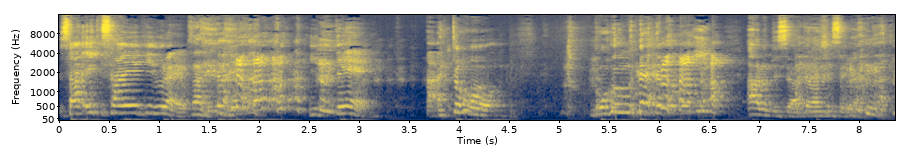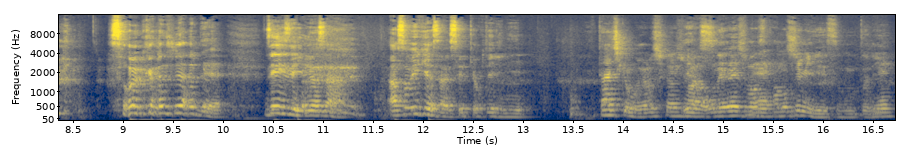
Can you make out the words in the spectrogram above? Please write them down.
3駅、3駅ぐらい。を行って、あと、5分ぐらいのとこにあるんですよ、新しい世界が。そういう感じなんで、ぜひぜひ皆さん、遊びに来てください、積極的に。太一君もよろしくお願いします。お願いします、ね楽しみです本当に、ね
